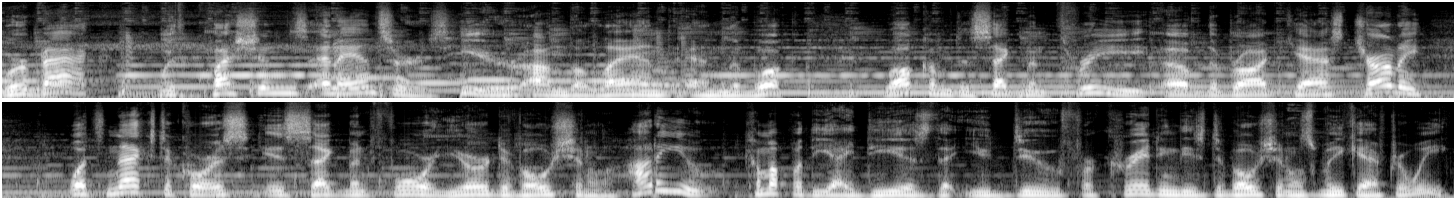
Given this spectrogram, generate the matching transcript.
We're back with questions and answers here on The Land and the Book. Welcome to segment three of the broadcast. Charlie, what's next, of course, is segment four, your devotional. How do you come up with the ideas that you do for creating these devotionals week after week?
